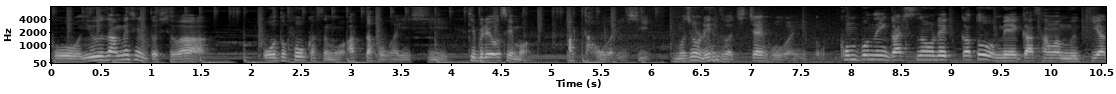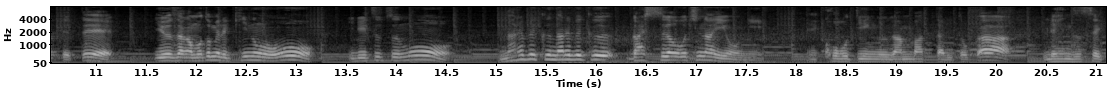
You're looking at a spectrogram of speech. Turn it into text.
こうユーザー目線としてはオートフォーカスもあった方がいいし手ブレ補正もあった方がいいしもちろんレンズはちっちゃい方がいいと。根本的に画質の劣化とメーカーさんは向き合っててユーザーが求める機能を入れつつもなるべくなるべく画質が落ちないようにコーティング頑張ったりとかレンズ設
